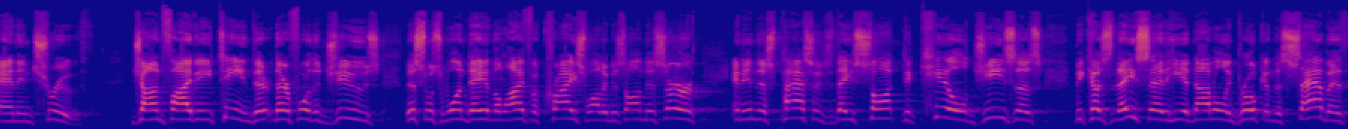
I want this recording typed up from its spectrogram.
and in truth. John 5 18, therefore the Jews, this was one day in the life of Christ while he was on this earth. And in this passage, they sought to kill Jesus because they said he had not only broken the Sabbath,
